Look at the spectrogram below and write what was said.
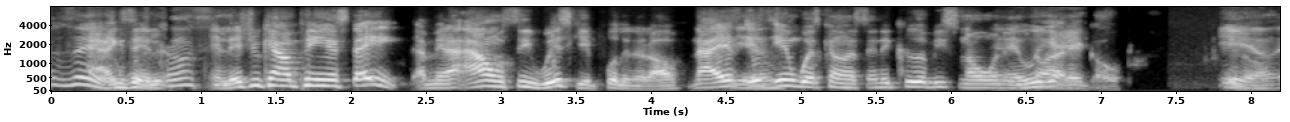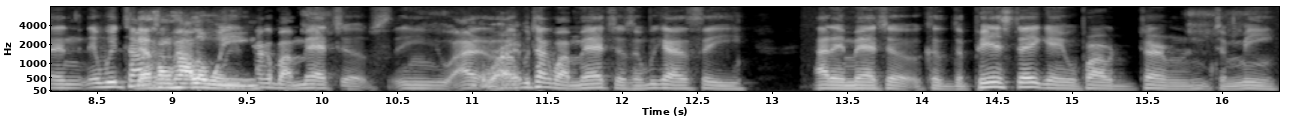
Like I said, unless you count Penn State, I mean, I, I don't see whiskey pulling it off. Now it's, it's in Wisconsin. It could be snowing, Yeah, and you we got- that go. yeah, know. and, and we talk That's on about, Halloween. We talk about matchups. And you- I, I- we talk about matchups, and we got to see how they match up because the Penn State game will probably determine to me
